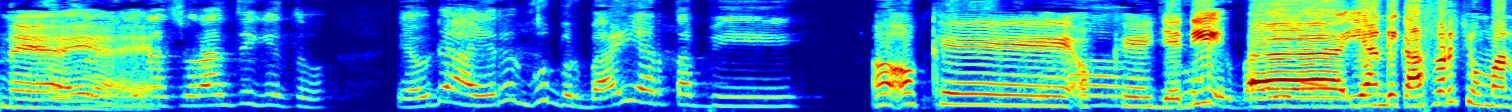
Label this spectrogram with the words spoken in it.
Nah, ya, ya, bikin ya. asuransi gitu ya udah akhirnya gue berbayar tapi Oh, oke, Ya, oke. lu Jadi berbayar. eh, yang di cover cuman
